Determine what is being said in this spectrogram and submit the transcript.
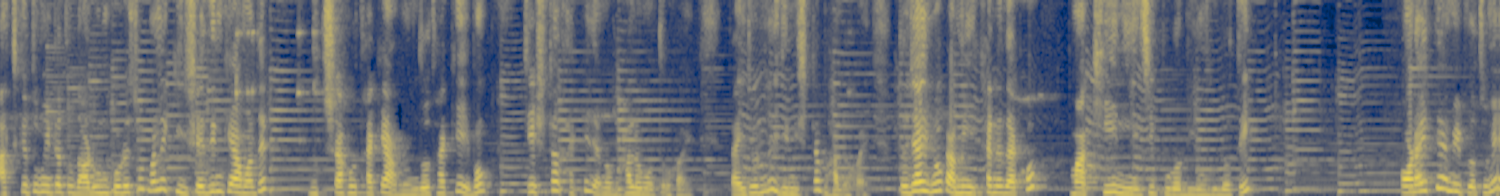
আজকে তুমি এটা তো দারুণ করেছ। মানে কি, সেদিনকে আমাদের উৎসাহ থাকে, আনন্দ থাকে এবং চেষ্টা থাকে যেন ভালো মতো হয়। তাই জন্যই জিনিসটা ভালো হয়। তো যাই হোক, আমি এখানে দেখো মাখিয়ে নিয়েছি পুরো ডিমগুলোতেই। কড়াইতে আমি প্রথমে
